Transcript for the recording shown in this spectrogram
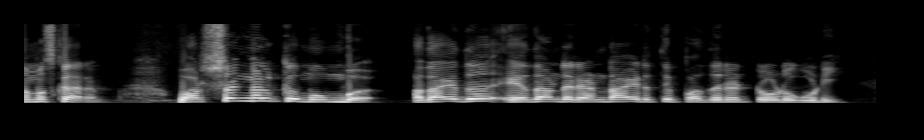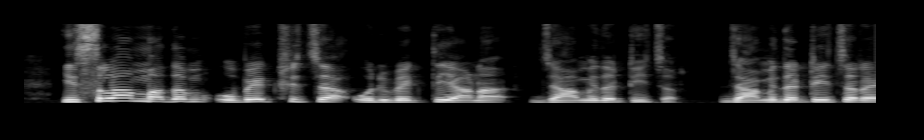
നമസ്കാരം. വർഷങ്ങൾക്ക് മുമ്പ് അതായത് ഏതാണ്ട് രണ്ടായിരത്തി പതിനെട്ടോടുകൂടി ഇസ്ലാം മതം ഉപേക്ഷിച്ച ഒരു വ്യക്തിയാണ് ജാമിദ ടീച്ചർ. ജാമിദ ടീച്ചറെ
